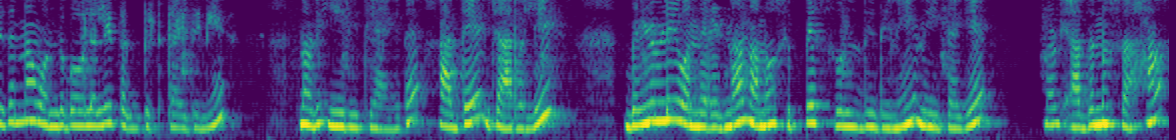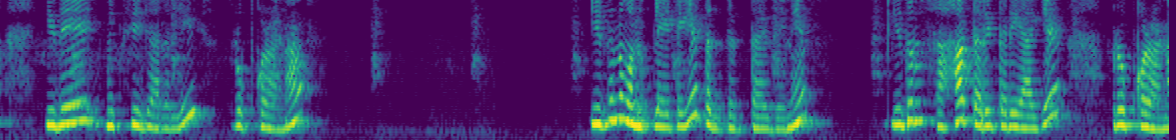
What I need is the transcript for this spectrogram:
ಇದನ್ನು ಒಂದು ಬೌಲಲ್ಲಿ ತೆಗೆದಿಡ್ತಾ ಇದ್ದೀನಿ. ನೋಡಿ, ಈ ರೀತಿಯಾಗಿದೆ ಅದೇ ಜಾರಲ್ಲಿ ಬೆಳ್ಳುಳ್ಳಿ ಒಂದೆರಡನ್ನ ನಾನು ಸಿಪ್ಪೆ ಸುಲಿದಿದ್ದೀನಿ ನೀಟಾಗಿ. ನೋಡಿ, ಅದನ್ನು ಸಹ ಇದೇ ಮಿಕ್ಸಿ ಜಾರಲ್ಲಿ ರುಬ್ಕೊಳ್ಳೋಣ. ಇದನ್ನು ಒಂದು ಪ್ಲೇಟಿಗೆ ತೆಗೆದಿಡ್ತಾ ಇದ್ದೀನಿ. ಇದನ್ನು ಸಹ ತರಿ ತರಿಯಾಗಿ ರುಬ್ಕೊಳ್ಳೋಣ.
